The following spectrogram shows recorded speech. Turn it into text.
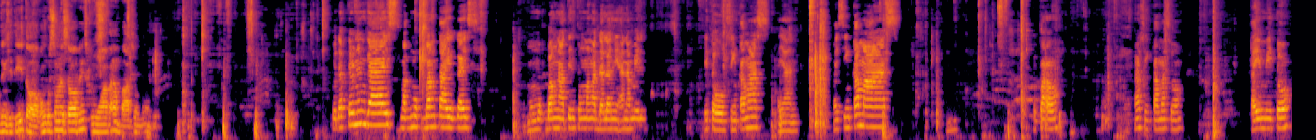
Din si Tito. Kung gusto mo ng soft drinks, kumuha ka ng baso mo. Good afternoon guys. Magmukbang tayo guys. Mumukbang natin tong mga dala ni Anamil. Ito, singkamas. Ayan. May singkamas. Ito pa oh. Ah, singkamas oh. Taimito.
